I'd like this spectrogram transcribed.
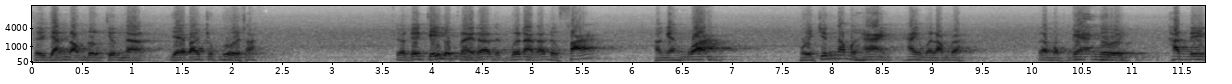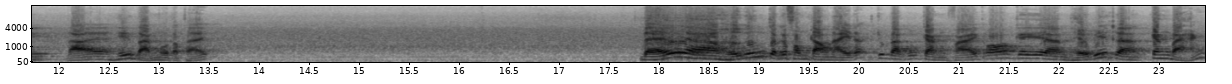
thì vận động được chừng là vài ba chục người thôi. Rồi cái kỷ lục này đó, bữa nay đã được phá ở ngày hôm qua 19 tháng 12 2015 rồi là một ngàn người thanh niên đã hiến tặng mô tập thể. Để à, hưởng ứng cho cái phong trào này đó chúng ta cũng cần phải có cái à, hiểu biết là căn bản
